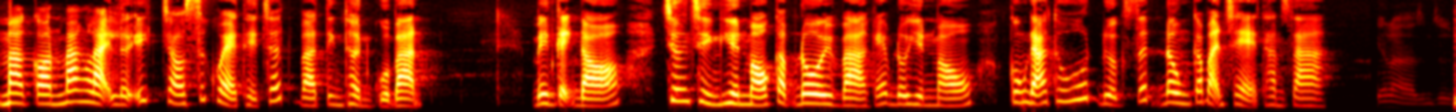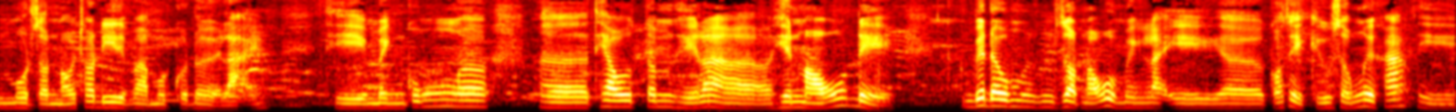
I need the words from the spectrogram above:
mà còn mang lại lợi ích cho sức khỏe thể chất và tinh thần của bạn. Bên cạnh đó, chương trình hiến máu cặp đôi và ghép đôi hiến máu cũng đã thu hút được rất đông các bạn trẻ tham gia. Một giọt máu cho đi và một cuộc đời ở lại thì mình cũng uh, theo tâm thế là hiến máu để biết đâu giọt máu của mình lại uh, có thể cứu sống người khác thì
